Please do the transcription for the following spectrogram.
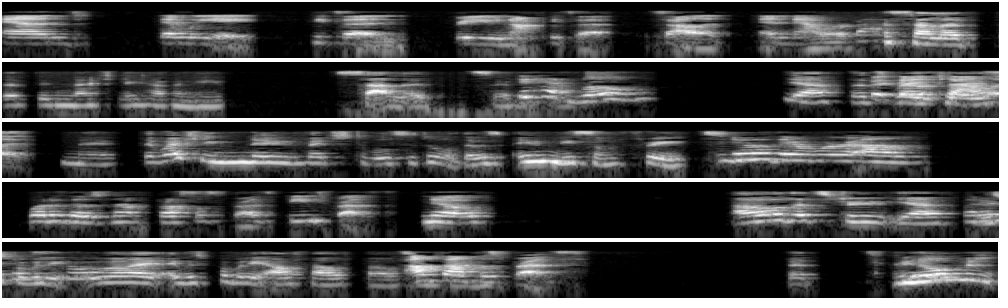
and then we ate pizza and for you not pizza salad, and now we're back. a salad that didn't actually have any salad. So It had roll. yeah, that's but very no close. salad. No, there were actually no vegetables at all. There was only some fruit. No, there were um, what are those? Not Brussels sprouts, bean sprouts. No, Oh, that's true. Yeah, What it was probably called? well, it was probably alfalfa. Or alfalfa sprouts. But normally,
